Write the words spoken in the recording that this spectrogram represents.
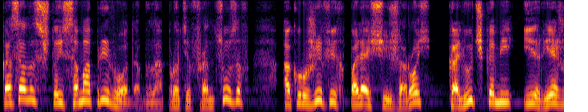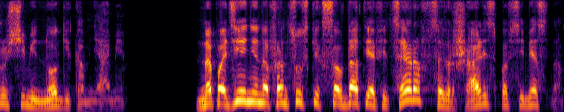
Казалось, что и сама природа была против французов, окружив их палящей жарой, колючками и режущими ноги камнями. Нападения на французских солдат и офицеров совершались повсеместно.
